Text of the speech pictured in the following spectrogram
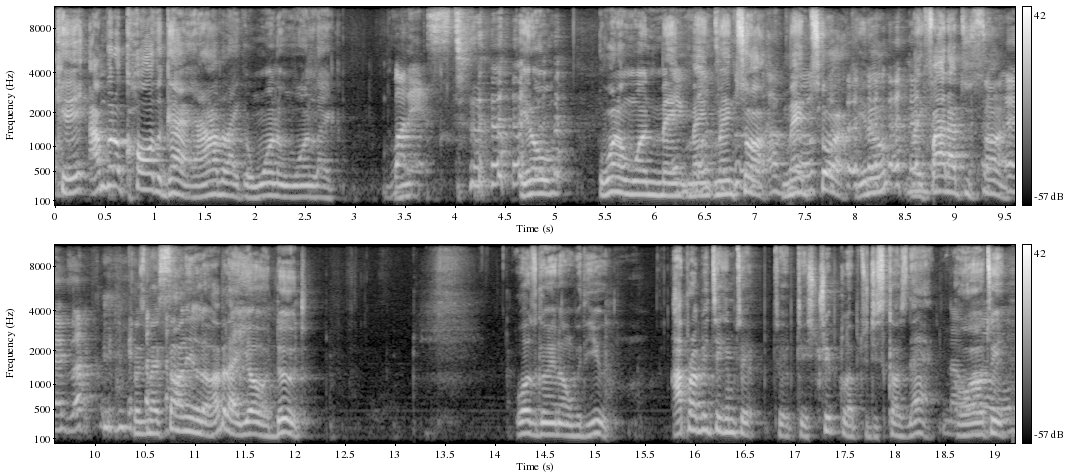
okay. I'm gonna call the guy and have like a one on one, like Modest. you know, one on one men, men, mentor, Bro. mentor. You know, like father to son. exactly. Because my son-in-law, I'll be like, yo, dude, what's going on with you? I'll probably take him to, to, to a strip club to discuss that, No. or to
